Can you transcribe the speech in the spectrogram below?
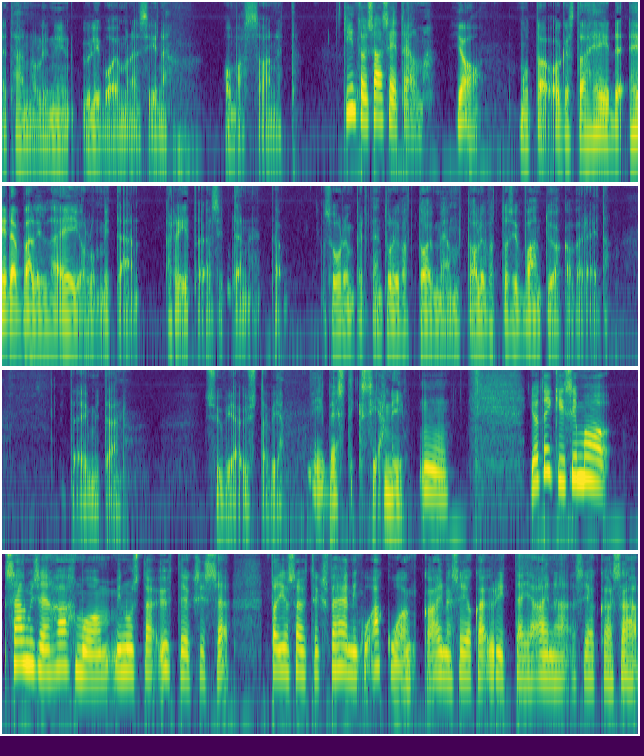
että hän oli niin ylivoimainen siinä omassaan. Että. Kiintoisa asetelma. Joo, mutta oikeastaan heidän, heidän välillä ei ollut mitään riitoja sitten, että suurin piirtein tulivat toimeen, mutta olivat tosi vain työkavereita, että ei mitään syviä ystäviä. Ei bestiksiä. Niin. Mm. Jotenkin Simo Salmisen hahmo on minusta yhteyksissä, tai jossain yhteyksissä vähän niin kuin akuankka, aina se, joka yrittää ja aina se, joka saa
